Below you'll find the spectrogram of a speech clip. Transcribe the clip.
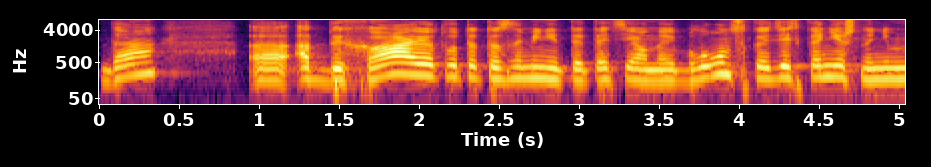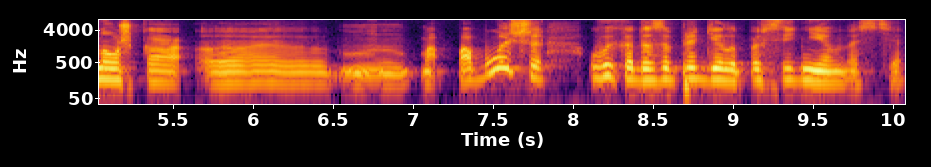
да, отдыхают. Вот это знаменитая Татьяна Иблонская. Здесь, конечно, немножко э, побольше выхода за пределы повседневности.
